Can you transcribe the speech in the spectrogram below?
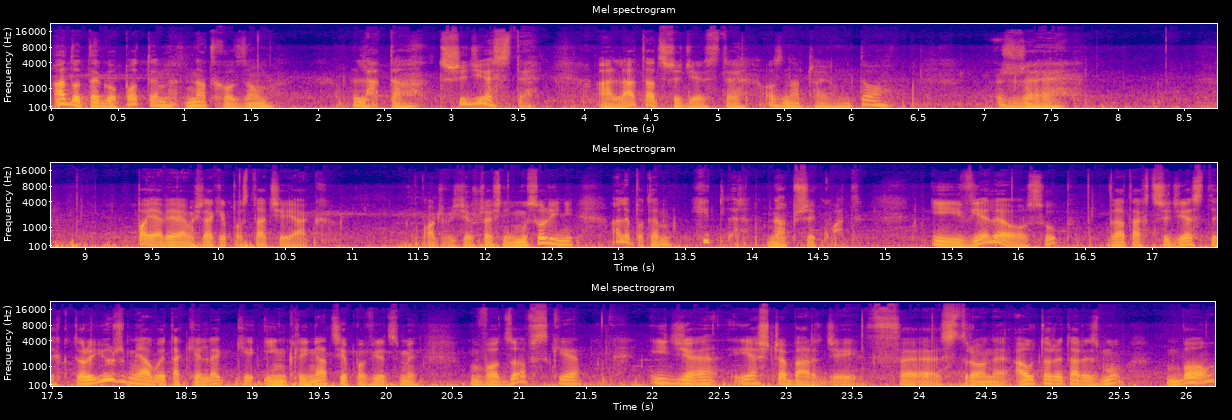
A do tego potem nadchodzą lata 30. A lata 30 oznaczają to, że pojawiają się takie postacie jak oczywiście wcześniej Mussolini, ale potem Hitler na przykład. I wiele osób w latach 30., które już miały takie lekkie inklinacje, powiedzmy, wodzowskie, idzie jeszcze bardziej w e, stronę autorytaryzmu, bo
